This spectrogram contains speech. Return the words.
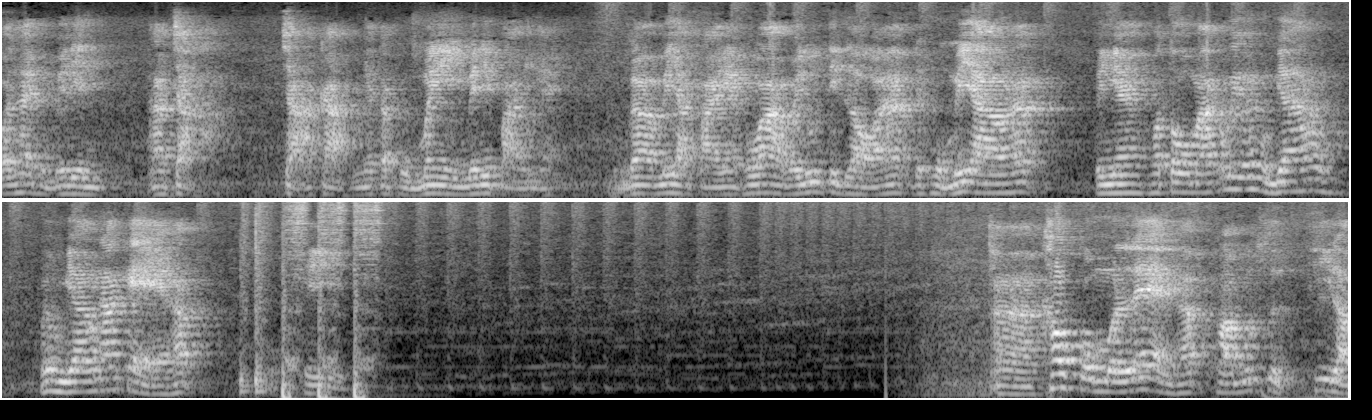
ก็ให้ผมไปเรียนาจ่าจ่าอากาศเนี่ยแต่ผมไม่ไม่ได้ไปไงผมก็ไม่อยากไปไงเพราะว่าวัยรุ่นติดหล่อฮะเดี๋ยวผมไม่ยาวฮะ เป็นไงพอโตมาก็ไม่ไว้ผมยาวไว้ผมยาวหน้าแก่ครับโอเคอ่าเข้ากรมวันแรกครับ ความรู้สึกที่เรา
